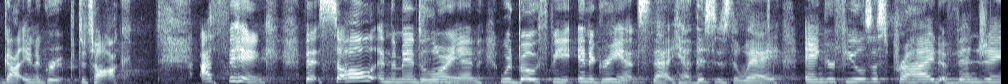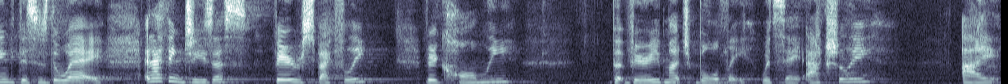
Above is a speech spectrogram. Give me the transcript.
got in a group to talk, I think that Saul and the Mandalorian would both be in agreement that, yeah, this is the way. Anger fuels us, pride, avenging, this is the way. And I think Jesus, very respectfully, very calmly, but very much boldly, would say, actually, I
